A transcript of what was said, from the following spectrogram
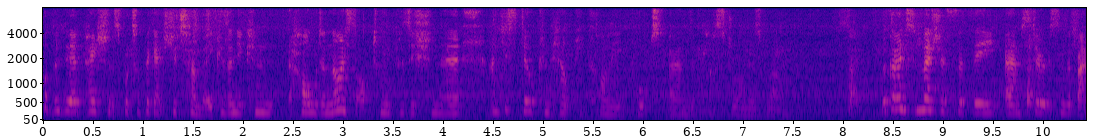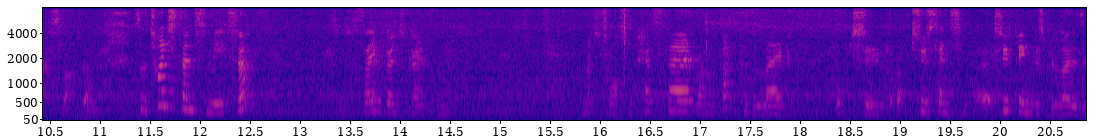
put the patient's foot up against your tummy because then you can hold a nice optimal position there and you still can help your colleague put um, the plaster on as well. So we're going to measure for the um, stirrups and the back slab then. So the 20 centimetre say we're going to go from metatarsal head there, around the back of the leg, up to about two, uh, two fingers below the,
